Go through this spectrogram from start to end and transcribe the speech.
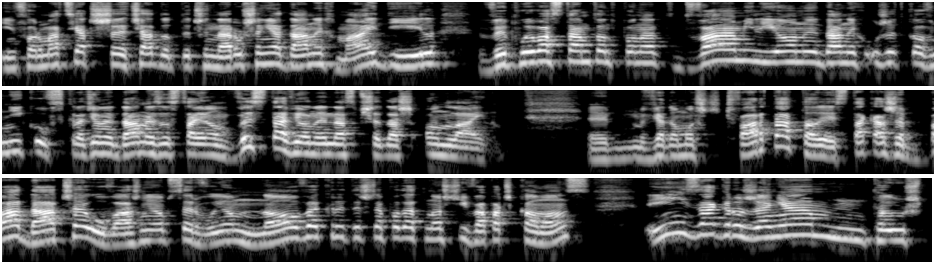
Informacja trzecia dotyczy naruszenia danych MyDeal. Wypływa stamtąd ponad 2 miliony danych użytkowników. Skradzione dane zostają wystawione na sprzedaż online. Wiadomość czwarta to jest taka, że badacze uważnie obserwują nowe krytyczne podatności w Apache Commons i zagrożenia, to już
